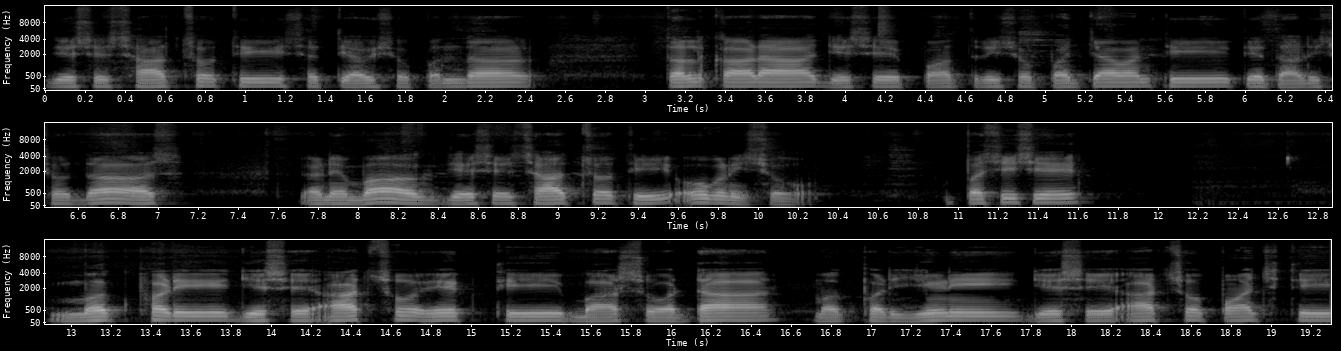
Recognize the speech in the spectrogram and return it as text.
જે છે સાતસોથી સત્યાવીસો પંદર તલકાળા, જે છે પાંત્રીસો પંચાવનથી તેતાલીસો દસ અને મગ, જે છે સાતસોથી ઓગણીસો. પછી છે મગફળી, જે છે આઠસો એકથી બારસો અઢાર. મગફળી ઝીણી, જે છે આઠસો પાંચથી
